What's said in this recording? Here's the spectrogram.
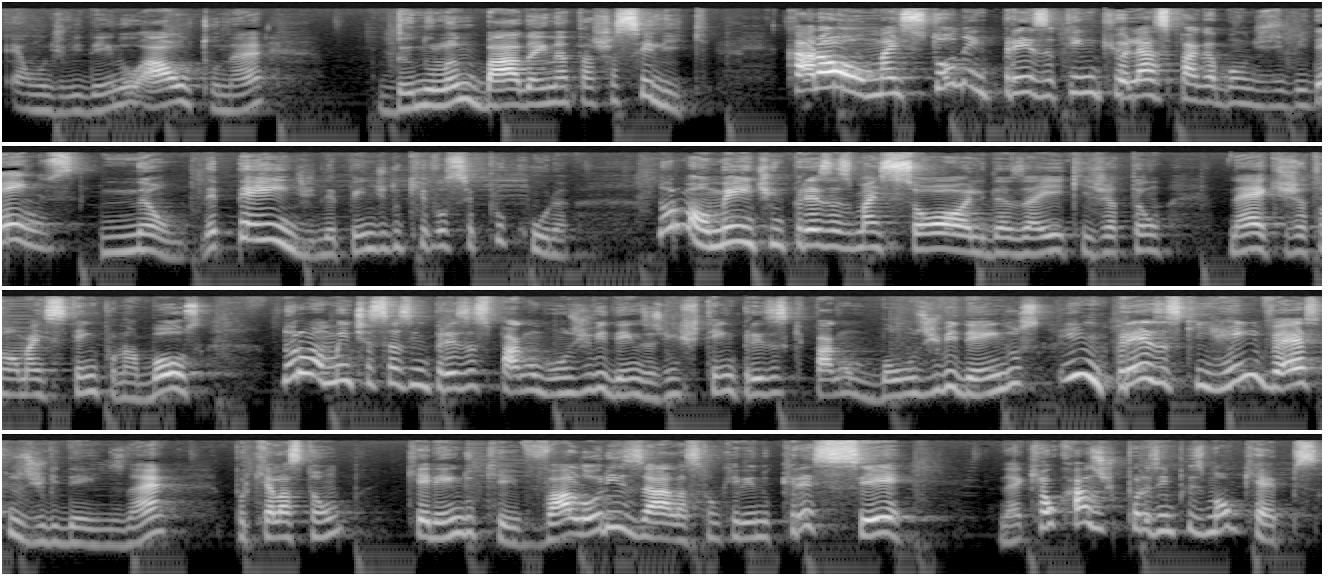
É um dividendo alto, né? Dando lambada aí na taxa Selic. Carol, mas toda empresa tem que olhar se paga bom de dividendos? Não, depende, depende do que você procura. Normalmente, empresas mais sólidas aí, que já estão, né, que já estão há mais tempo na bolsa, normalmente essas empresas pagam bons dividendos. A gente tem empresas que pagam bons dividendos e empresas que reinvestem os dividendos, né? Porque elas estão querendo o quê? Valorizar, elas estão querendo crescer, né? Que é o caso de, por exemplo, small caps.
